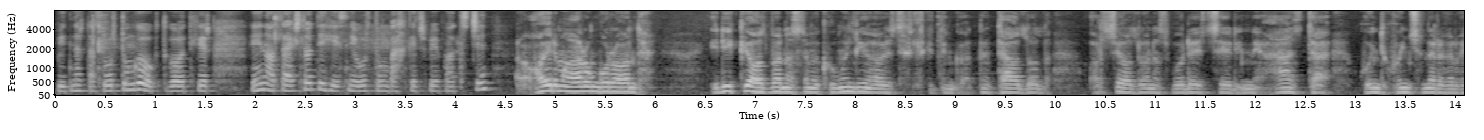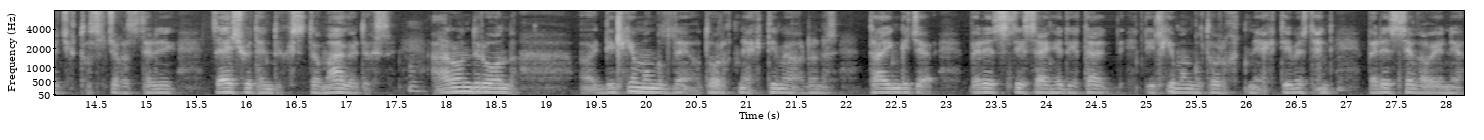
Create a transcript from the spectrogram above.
биднэрт бас үр дүнгээ өгдөгөө. Тэгэхээр энэ олон ажлуудыг хийсний үр дүн байх гэж би бодож байна. 2013 онд Ирикийн холбооноос намайг хүмүүнлэгийн цэцлэх гэдэг та бол Оросын холбооноос бүрээсээр энэ хаан та хүнд хүн чанар гаргаж их тусалж байгаас тэрийг зайлшгүй таньдах хэрэгтэй маа гэдэг гэсэн. 14 онд Дэлхийн Монголын туурхтны академи ороноос та ингэж барьцлыг сайн гэдэг та Дэлхийн Монгол туурхтны академиас танд барьцлын гавьяаны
